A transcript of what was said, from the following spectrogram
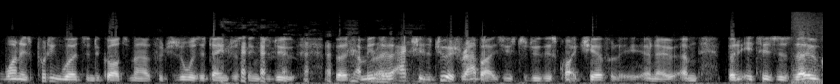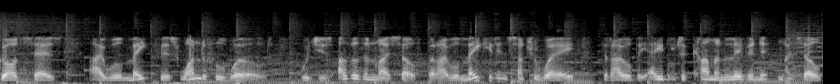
one is putting words into God's mouth, which is always a dangerous thing to do. But I mean, right. actually, the Jewish rabbis used to do this quite cheerfully, you know. Um, but it is as though God says, "I will make this wonderful world." Which is other than myself, but I will make it in such a way that I will be able to come and live in it myself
